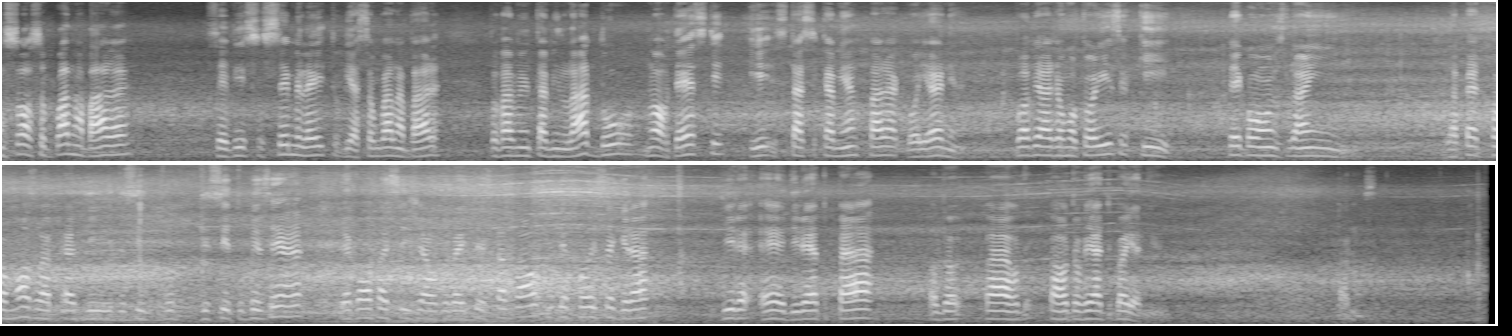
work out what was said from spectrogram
consórcio Guanabara, serviço semileito, viação Guanabara, provavelmente está vindo lá do Nordeste e está se caminhando para Goiânia. Boa viagem ao motorista que pegou ônibus lá em lá perto famoso, lá perto de, de, Cito, de Cito Bezerra, e agora vai ser já o governo estadual e depois seguirá dire, é, direto para a rodoviária de Goiânia.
